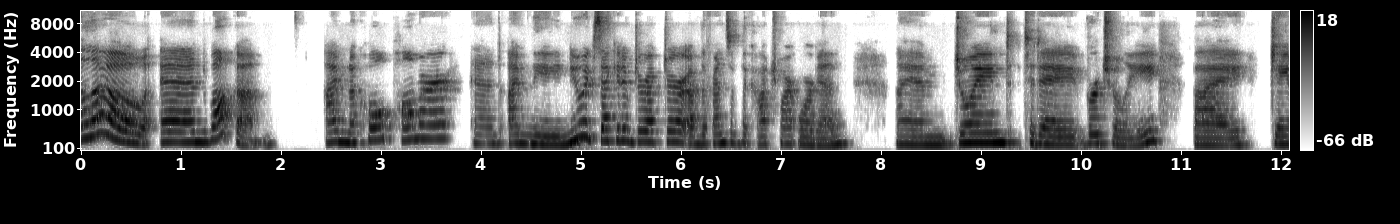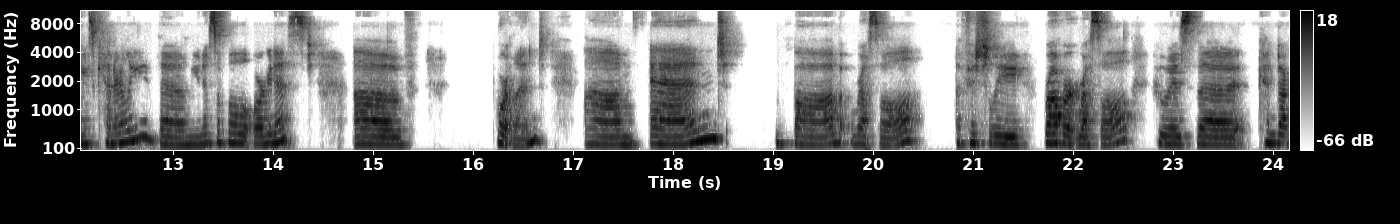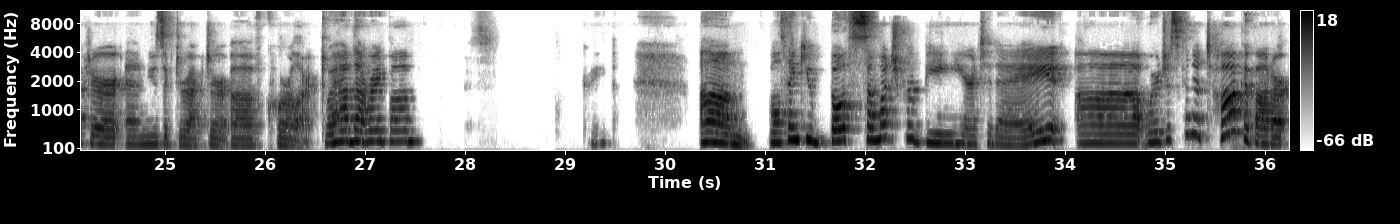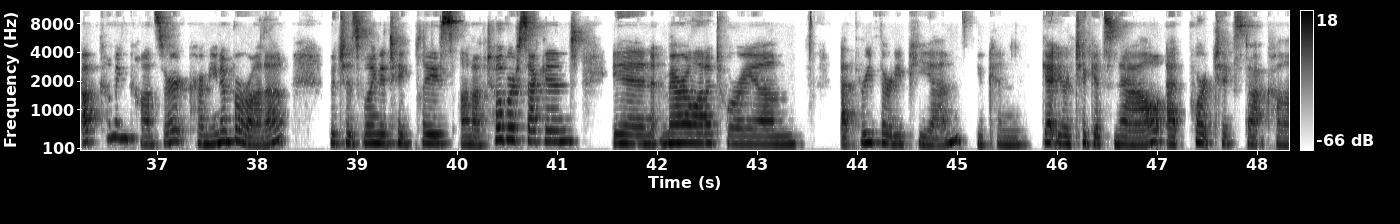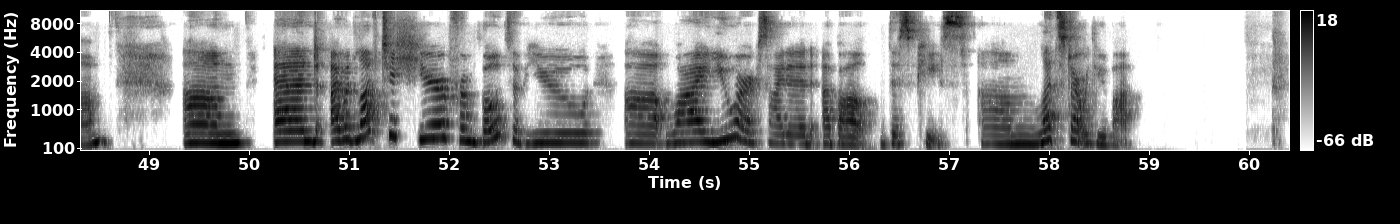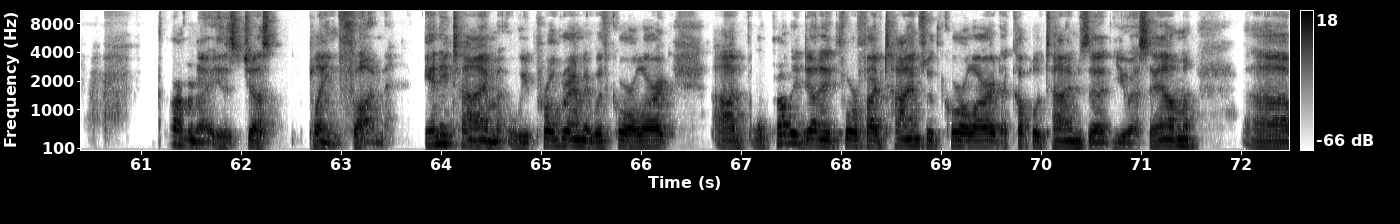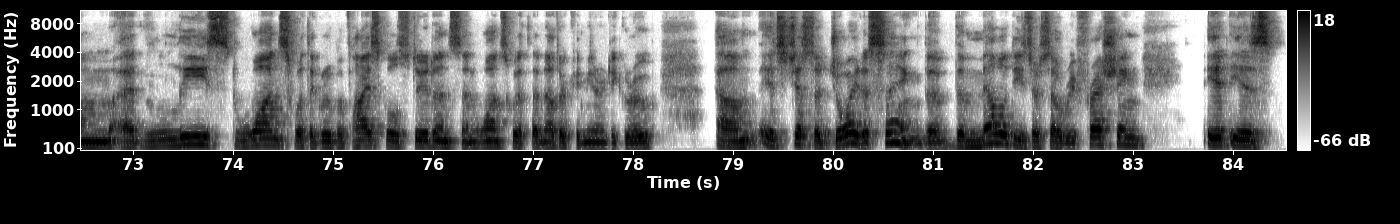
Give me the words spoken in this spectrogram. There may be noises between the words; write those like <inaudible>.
Hello and welcome. I'm Nicole Palmer, and I'm the new executive director of the Friends of the Kotzschmar Organ. I am joined today virtually by James Kennerley, the municipal organist of Portland, um, and Bob Russell, officially Robert Russell, who is the conductor and music director of Choral Art. Do I have that right, Bob? Great. Um, well, thank you both so much for being here today. Uh, we're just going to talk about our upcoming concert, Carmina Burana, which is going to take place on October 2nd in Merrill Auditorium at 3.30 p.m. You can get your tickets now at porttix.com. Um, and I would love to hear from both of you uh, why you are excited about this piece. Um, let's start with you, Bob. Carmina is just plain fun. Anytime we program it with choral art, I've probably done it four or five times with choral art, a couple of times at USM, um, at least once with a group of high school students and once with another community group. Um, it's just a joy to sing. The, the melodies are so refreshing. It is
